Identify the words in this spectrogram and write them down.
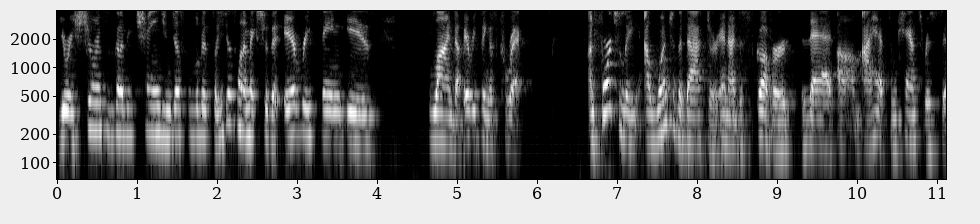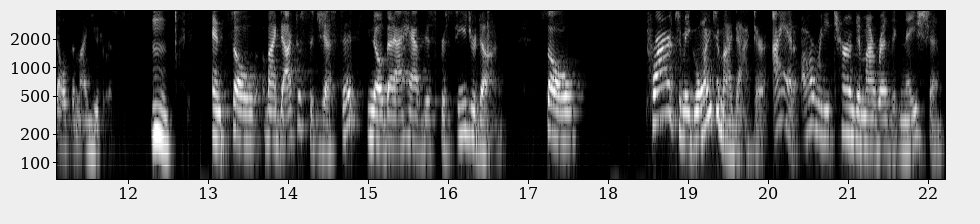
your insurance is going to be changing just a little bit. So you just want to make sure that everything is lined up, everything is correct. Unfortunately, I went to the doctor and I discovered that um, I had some cancerous cells in my uterus. Mm. And so my doctor suggested, you know, that I have this procedure done. So prior to me going to my doctor, I had already turned in my resignation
